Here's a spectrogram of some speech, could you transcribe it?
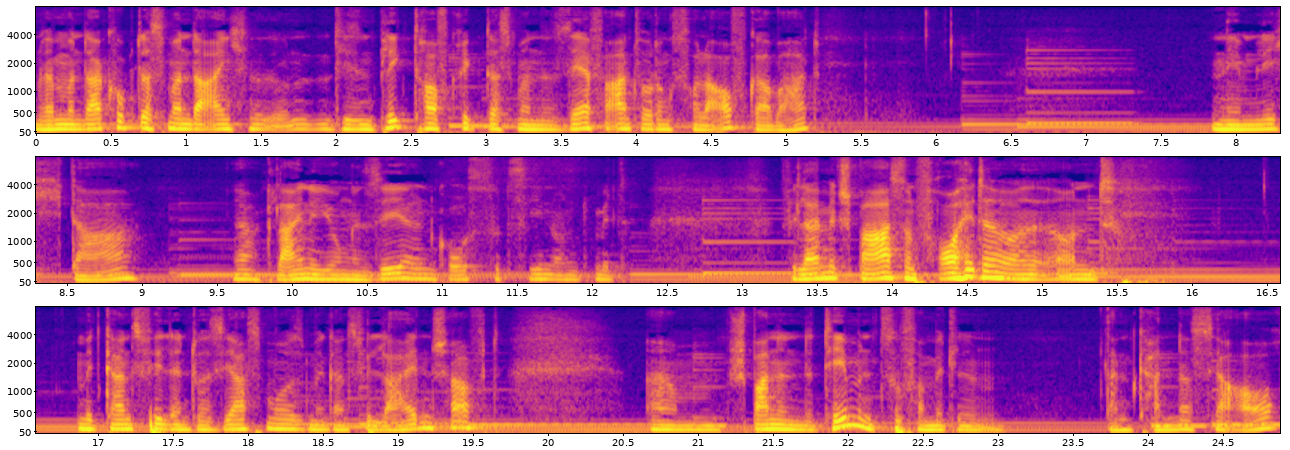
Und wenn man da guckt, dass man da eigentlich diesen Blick drauf kriegt, dass man eine sehr verantwortungsvolle Aufgabe hat, nämlich da ja, kleine junge Seelen großzuziehen und mit vielleicht mit Spaß und Freude und, und mit ganz viel Enthusiasmus, mit ganz viel Leidenschaft ähm, spannende Themen zu vermitteln, dann kann das ja auch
